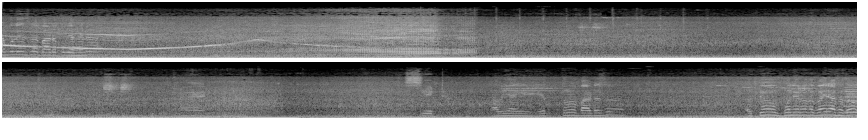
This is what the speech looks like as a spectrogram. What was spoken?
एम्बुलेन्सलाई बाटो पुगेको छैन सेट अब यहाँ यत्रो बाटो छ अब त्यो बोलेर त गइरहेछ त हौ।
